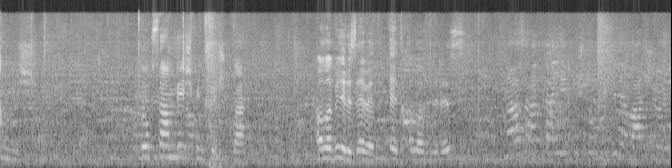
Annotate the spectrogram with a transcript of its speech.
binmiş. 95 bin çocuklar. Alabiliriz evet. Et alabiliriz. Nazlı hatta 79 bine var şöyle.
